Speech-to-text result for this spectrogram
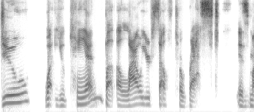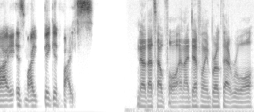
do what you can, but allow yourself to rest is my is my big advice. No, that's helpful, and I definitely broke that rule.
